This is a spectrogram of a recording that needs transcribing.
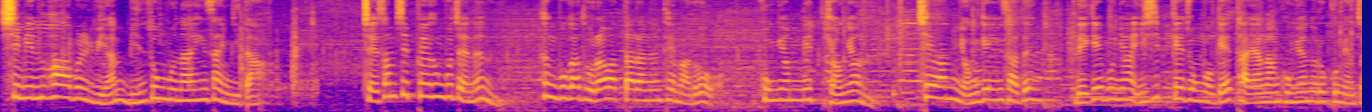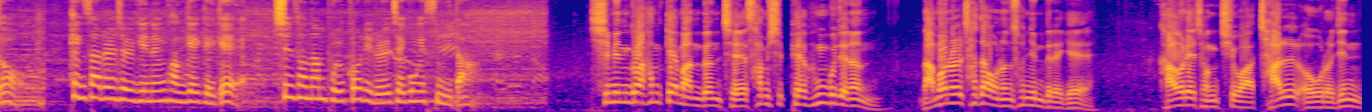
시민 화합을 위한 민속문화 행사입니다. 제30회 흥부제는 흥부가 돌아왔다라는 테마로 공연 및 경연, 체험, 연계 행사 등 4개 분야 20개 종목의 다양한 공연으로 꾸며져 행사를 즐기는 관객에게 신선한 볼거리를 제공했습니다. 시민과 함께 만든 제30회 흥부제는 남원을 찾아오는 손님들에게 가을의 정취와 잘 어우러진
